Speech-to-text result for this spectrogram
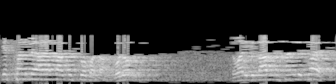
کس سن میں آیا تھا؟ کس کو پتا؟ بولو۔ تمہاری کتاب میں سن لکھا ہے۔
